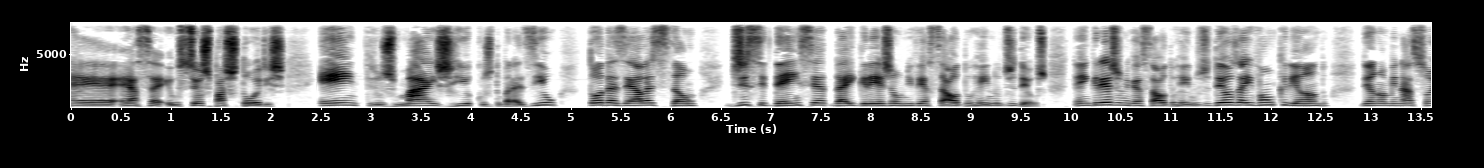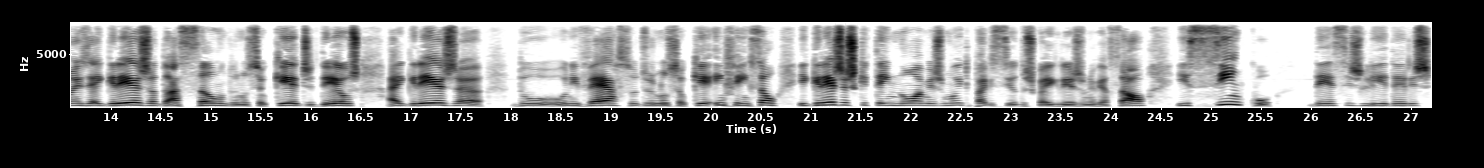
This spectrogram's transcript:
é, essa, os seus pastores entre os mais ricos do Brasil, todas elas são dissidência da Igreja Universal do Reino de Deus. Tem a Igreja Universal do Reino de Deus, aí vão criando denominações, a Igreja da Ação do não sei o quê, de Deus, a Igreja do Universo de não sei o quê, enfim, são igrejas que têm nomes muito parecidos com a Igreja Universal e cinco desses líderes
